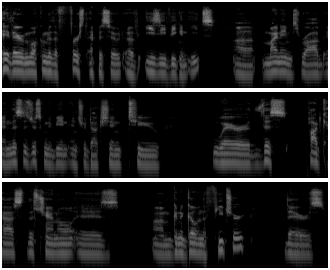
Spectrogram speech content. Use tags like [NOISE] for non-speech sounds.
Hey there, and welcome to the first episode of Easy Vegan Eats. Uh, my name's Rob, and this is just going to be an introduction to where this podcast, this channel is um, going to go in the future. There's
